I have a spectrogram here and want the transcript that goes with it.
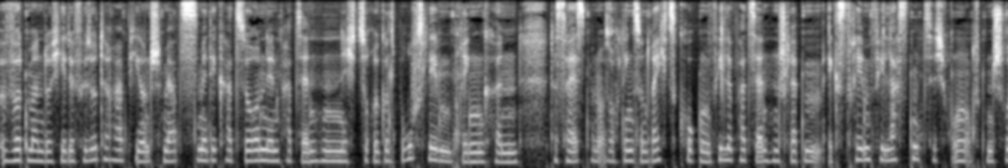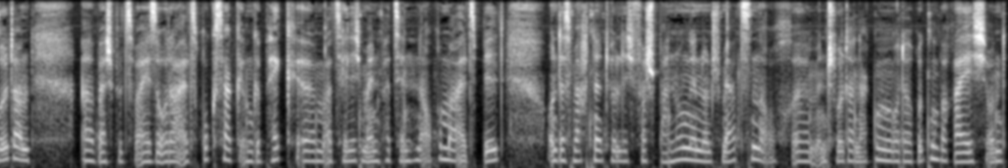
wird man durch jede Physiotherapie und Schmerzmedikation den Patienten nicht zurück ins Berufsleben bringen können. Das heißt, man muss auch links und rechts gucken. Viele Patienten schleppen extrem viel Last mit sich rum auf den Schultern äh, beispielsweise oder als Rucksack im Gepäck, äh, erzähle ich meinen Patienten auch immer als Bild. Und das macht natürlich Verspannungen und Schmerzen auch äh, in Schulter-, Nacken- oder Rückenbereich. Und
